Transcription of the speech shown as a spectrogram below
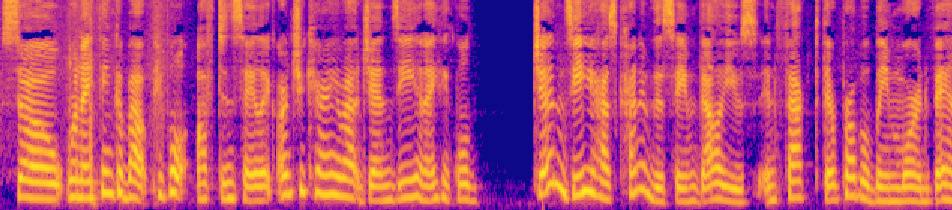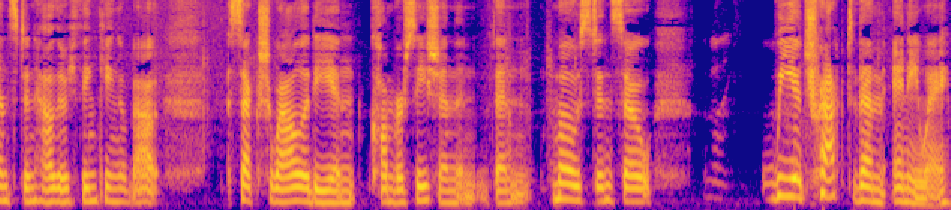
so when i think about people often say like aren't you caring about gen z? And i think well gen z has kind of the same values. In fact they're probably more advanced in how they're thinking about sexuality and conversation than than most. And so we attract them anyway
